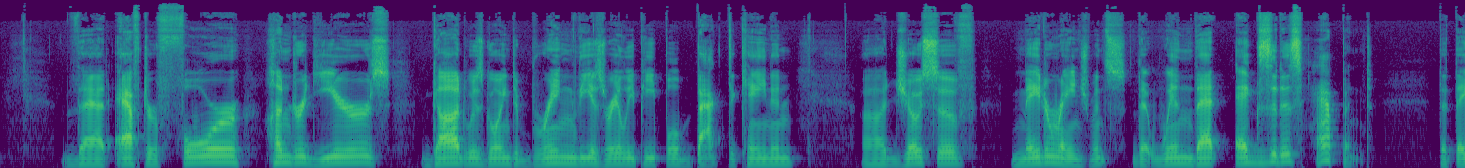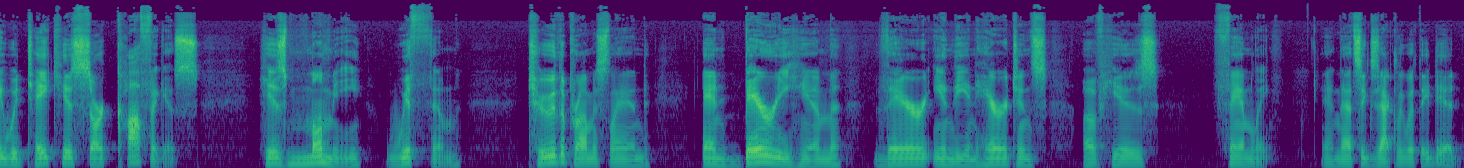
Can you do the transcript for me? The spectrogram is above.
that after 400 years, God was going to bring the Israeli people back to Canaan, uh, Joseph made arrangements that when that exodus happened, that they would take his sarcophagus, his mummy, with them to the promised land and bury him there in the inheritance of his family. And that's exactly what they did.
